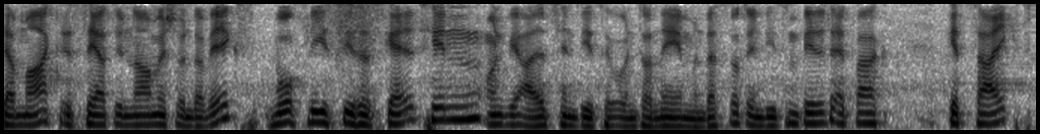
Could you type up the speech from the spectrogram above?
der Markt ist sehr dynamisch unterwegs. Wo fließt dieses Geld hin und wie alt sind diese Unternehmen? Das wird in diesem Bild etwa gezeigt.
